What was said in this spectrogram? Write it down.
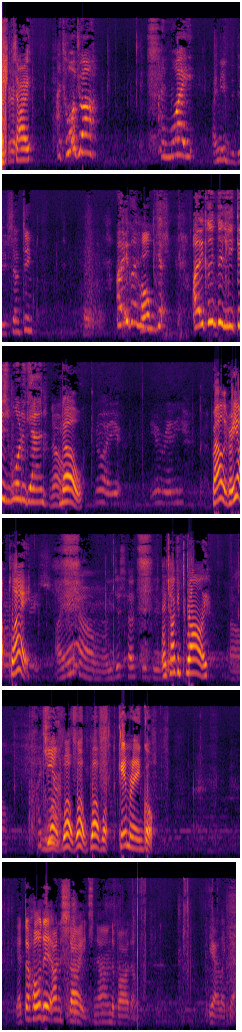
Oops, sorry. I told ya. I'm white. I need to do something. Are you Hope. gonna? de- Are you gonna delete this word again? No. No. No, you. You ready? Riley, hurry up, play. I am. We just have to do. I'm this. talking to Riley. Oh. I Whoa, can't. whoa, whoa, whoa, whoa. The camera angle. You have to hold it on the sides, not on the bottom. Yeah, like that.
